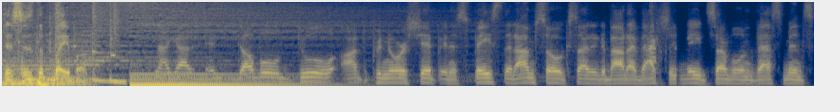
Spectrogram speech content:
This is the playbook. I got a double dual entrepreneurship in a space that I'm so excited about. I've actually made several investments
